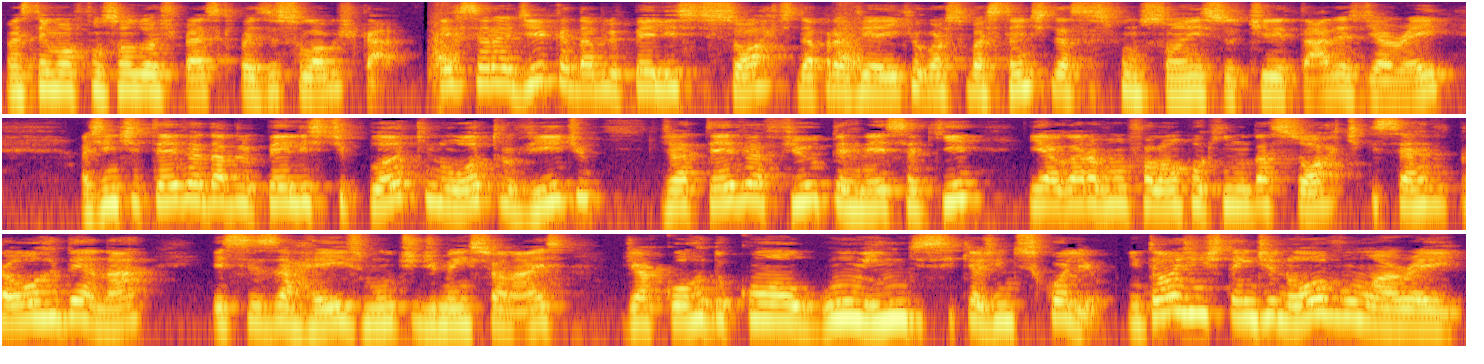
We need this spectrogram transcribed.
mas tem uma função do WordPress que faz isso logo de cara. Terceira dica, WP List Sort, dá para ver aí que eu gosto bastante dessas funções utilitárias de array. A gente teve a WP List Pluck no outro vídeo, já teve a Filter nesse aqui, e agora vamos falar um pouquinho da sorte, que serve para ordenar esses arrays multidimensionais de acordo com algum índice que a gente escolheu. Então a gente tem de novo um array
